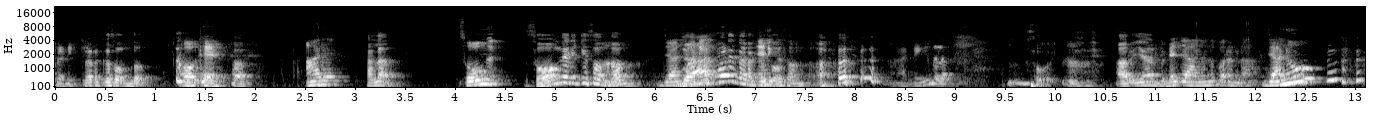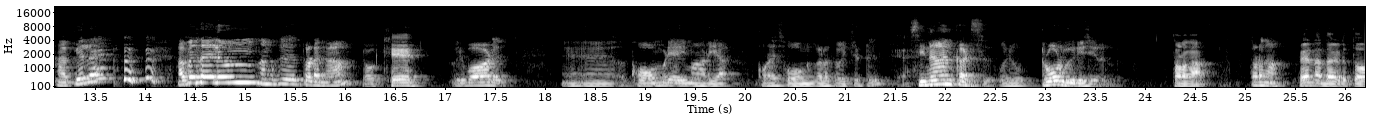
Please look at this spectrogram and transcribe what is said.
ക്രെഡിറ്റ് നിനക്ക് സ്വന്തം. ഓക്കെ ആരെ? അല്ല. സോങ്. സോങ് എനിക്ക് സ്വന്തം. എനിക്ക് സ്വന്തം. അല്ലെങ്കിൽ സോറി. അറിയാണ്ട്. ജാനു എന്ന് പറയണ്ട. ജാനു? ഹാപ്പി അല്ലേ അപ്പൊ എന്തായാലും നമുക്ക് തുടങ്ങാം. ഓക്കെ. ഒരുപാട് കോമഡി ആയി മാറിയ കുറെ സോങ്ങുകളൊക്കെ വെച്ചിട്ട് സിനാൻ കട്സ് ഒരു ട്രോൾ വീഡിയോ ചെയ്തിട്ടുണ്ട്. തുടങ്ങാം. തുടങ്ങാം. പെണ്ണെന്താ എടുത്തോ?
